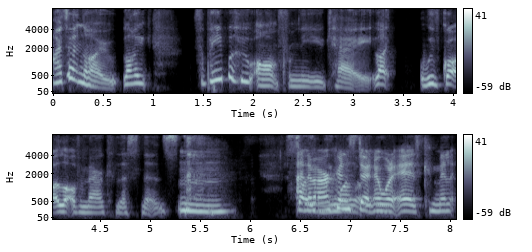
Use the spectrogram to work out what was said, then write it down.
I don't know. Like for people who aren't from the UK, like we've got a lot of American listeners, Mm. So and Americans don't know what it is. Camila,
